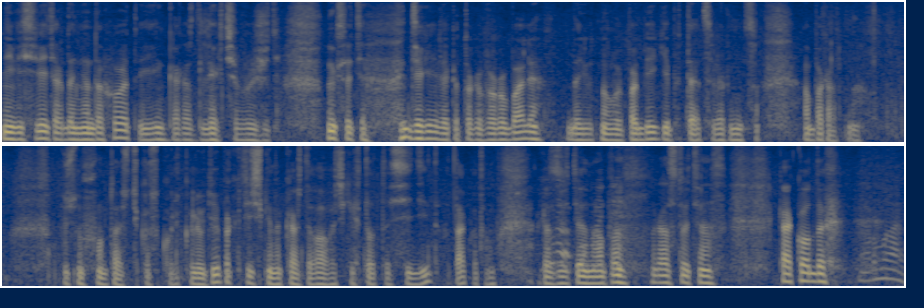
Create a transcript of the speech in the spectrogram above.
не весь ветер до нее доходит, и им гораздо легче выжить. Ну и, кстати, деревья, которые вырубали, дают новые побеги и пытаются вернуться обратно. Точно фантастика, сколько людей. Практически на каждой лавочке кто-то сидит. Вот так вот вам развитие Анапы. Здравствуйте. Как отдых? Нормально.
